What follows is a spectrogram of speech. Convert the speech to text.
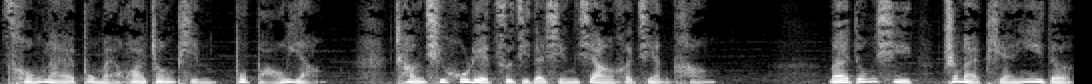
从来不买化妆品，不保养，长期忽略自己的形象和健康。买东西只买便宜的，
